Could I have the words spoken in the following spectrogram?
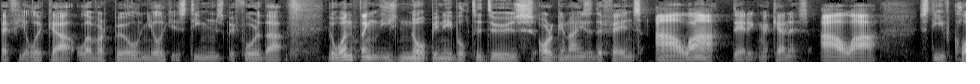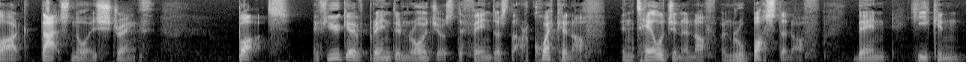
if you look at Liverpool, and you look at his teams before that, the one thing that he's not been able to do is organise a defence a la Derek McInnes, a la Steve Clarke. That's not his strength. But if you give Brendan Rodgers defenders that are quick enough intelligent enough and robust enough, then he can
